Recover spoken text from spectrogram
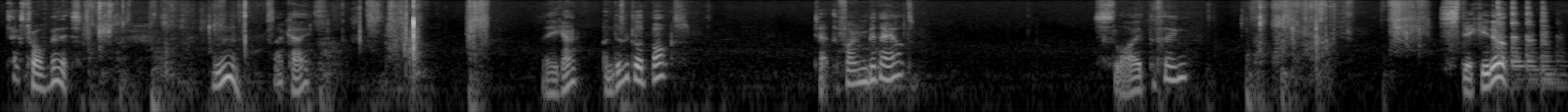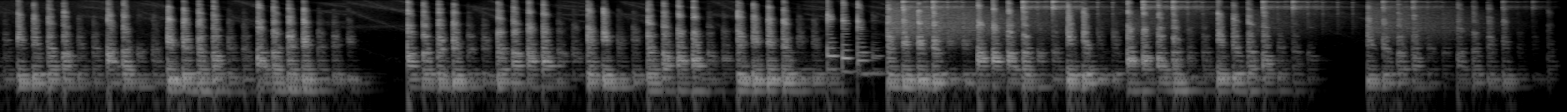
It takes 12 minutes. Hmm, okay. There you go, under the glove box. Take the foam bit out. Slide the thing. Stick it up.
